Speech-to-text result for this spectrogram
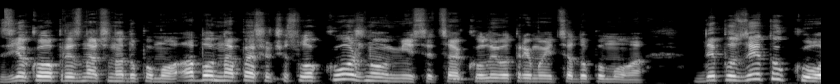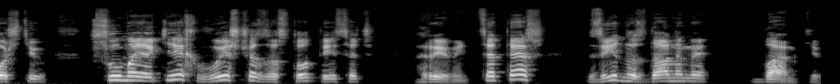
з якого призначена допомога, або на перше число кожного місяця, коли отримується допомога, депозиту коштів, сума яких вища за 100 тисяч гривень. Це теж згідно з даними банків.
